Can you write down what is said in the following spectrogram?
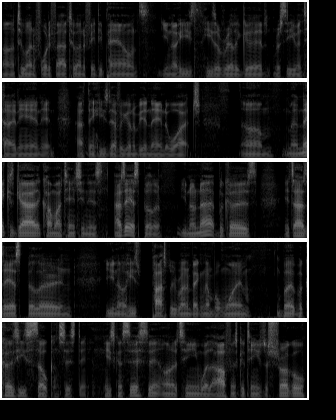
uh, 245, 250 pounds. You know, he's he's a really good receiving tight end, and I think he's definitely going to be a name to watch. Um, my next guy that caught my attention is Isaiah Spiller. You know, not because it's Isaiah Spiller and you know he's possibly running back number one, but because he's so consistent. He's consistent on a team where the offense continues to struggle.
